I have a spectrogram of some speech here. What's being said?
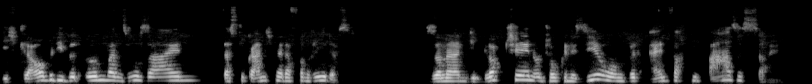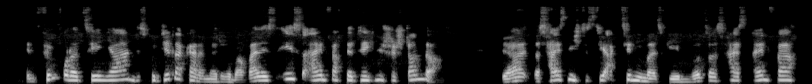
ich glaube, die wird irgendwann so sein, dass du gar nicht mehr davon redest, sondern die Blockchain und Tokenisierung wird einfach die Basis sein. In fünf oder zehn Jahren diskutiert da keiner mehr drüber, weil es ist einfach der technische Standard. Ja, das heißt nicht, dass die Aktie niemals geben wird, das heißt einfach,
